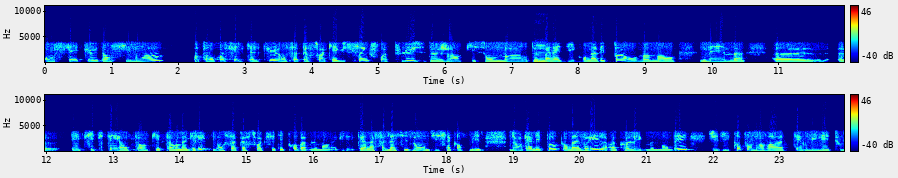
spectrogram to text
on sait que dans six mois, quand on refait le calcul, on s'aperçoit qu'il y a eu cinq fois plus de gens qui sont morts de hmm. maladies qu'on n'avait pas au moment même étiqueté en tant qu'étant la grippe. On s'aperçoit que c'était probablement la grippe et à la fin de la saison, on dit 50 000. Donc à l'époque, en avril, un collègue me demandait, j'ai dit quand on aura terminé tout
